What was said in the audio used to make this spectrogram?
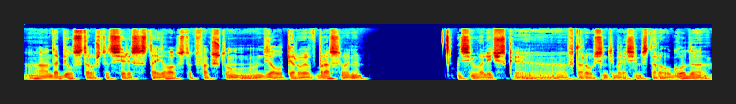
э, добился того, что эта серия состоялась, тот факт, что он делал первое вбрасывание символическое 2 сентября 1972 года,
